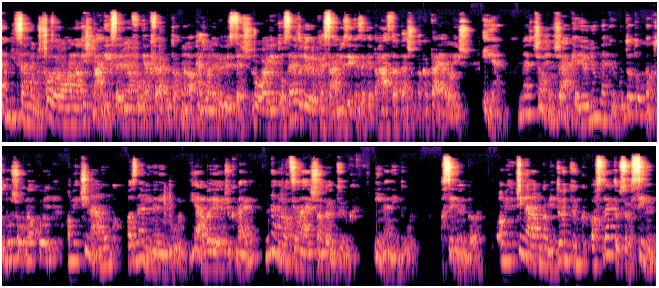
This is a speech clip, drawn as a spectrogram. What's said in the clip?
nem hiszem, hogy most hazarohannak, és pánikszerűen fogják felkutatni a lakásban levő összes rovarírtószert, hogy örökre száműzzék ezeket a háztartásoknak a tájáról is. Igen, mert sajnos rá kell jönnünk nekünk kutatóknak, tudósoknak, hogy amit csinálunk, az nem innen indul. Hiába értjük meg, nem racionálisan döntünk. Innen indul. A szívünkből amit csinálunk, amit döntünk, azt legtöbbször a szívünk,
